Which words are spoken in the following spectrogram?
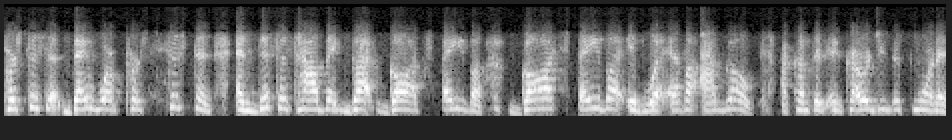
persistent. They were persistent. And this is how they got God's favor. God's favor is wherever I go. I come to encourage you this morning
